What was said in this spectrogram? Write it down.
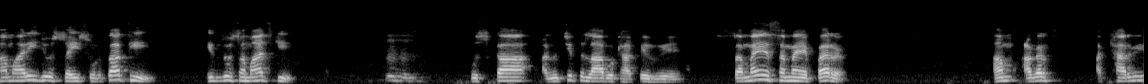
हमारी जो सहिष्णुता थी हिंदू समाज की हम्म। उसका अनुचित लाभ उठाते हुए समय समय पर हम अगर अठारहवीं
